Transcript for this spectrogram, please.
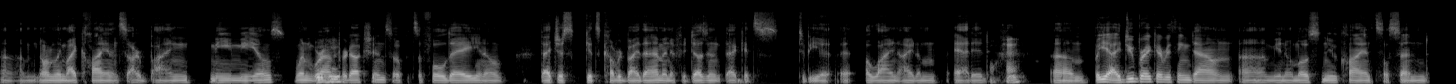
Um, normally my clients are buying me meals when we're on Mhm. production. So if it's a full day, you know, that just gets covered by them. And if it doesn't, that gets to be a, a- line item added. Okay. Um, but yeah, I do break everything down. Um, you know, most new clients I'll send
